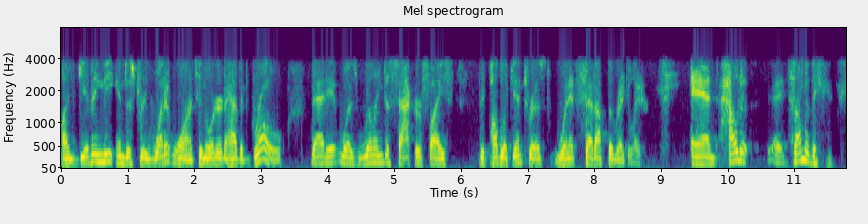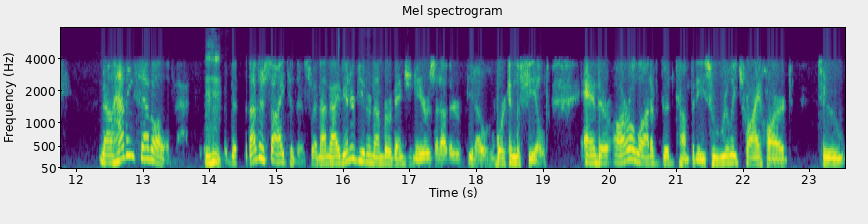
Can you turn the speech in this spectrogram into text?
on giving the industry what it wants in order to have it grow that it was willing to sacrifice the public interest when it set up the regulator. And how to, some of the, now having said all of that, Mm-hmm. There's another side to this, and I've interviewed a number of engineers and other, you know, who work in the field, and there are a lot of good companies who really try hard to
